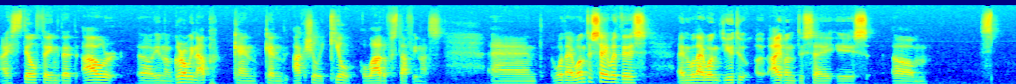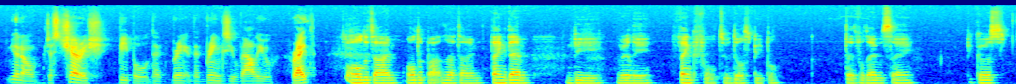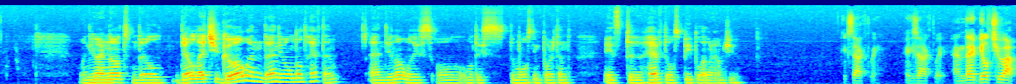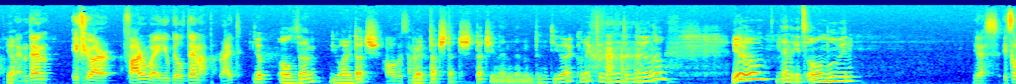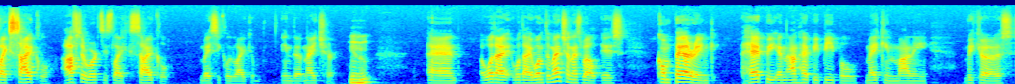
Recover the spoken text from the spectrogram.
I still think that our uh, you know growing up can can actually kill a lot of stuff in us. And what I want to say with this and what I want you to, uh, Ivan, to say is, um, you know, just cherish people that bring that brings you value, right? All the time, all the, pa- the time. Thank them. Be really thankful to those people. That's what I would say. Because when you are not, they'll they'll let you go, and then you will not have them. And you know what is all what is the most important is to have those people around you. Exactly, exactly. And they build you up. Yeah. And then if you are far away, you build them up, right? Yep, all the time. You are in touch. All the time. You are touch, touch, touching, and, and, and you are connecting, and, and you know, you know, and it's all moving. Yes, it's like cycle. Afterwards, it's like cycle, basically like in the nature. You know? Mhm. And what I what I want to mention as well is comparing happy and unhappy people making money because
